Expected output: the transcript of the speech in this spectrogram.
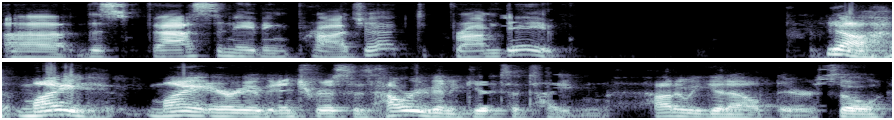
uh, this fascinating project from Dave. Yeah, my my area of interest is how are we going to get to Titan? How do we get out there? So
